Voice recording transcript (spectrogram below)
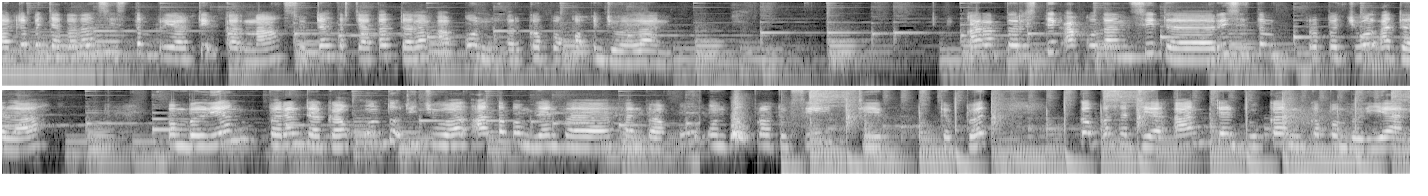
pada pencatatan sistem periodik karena sudah tercatat dalam akun harga pokok penjualan. Karakteristik akuntansi dari sistem perpetual adalah pembelian barang dagang untuk dijual atau pembelian bahan baku untuk produksi di debit ke persediaan dan bukan ke pembelian.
